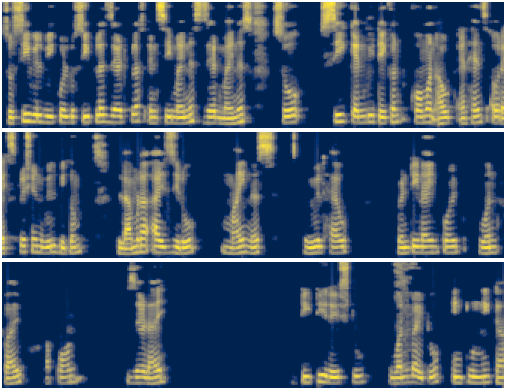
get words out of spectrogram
so C will be equal to C plus Z plus and C minus Z minus. So C can be taken common out and hence our expression will become lambda I0 minus we will have 29.15 upon Zi dt raised to 1 by 2 into neta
